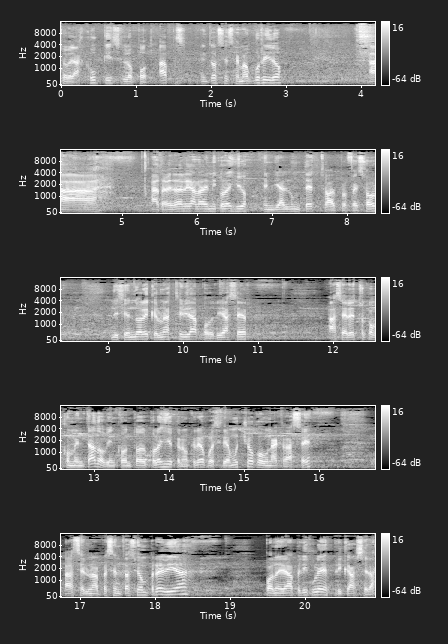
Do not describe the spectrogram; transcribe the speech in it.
sobre las cookies, los pop-ups. Entonces se me ha ocurrido a, a través de la legala de mi colegio enviarle un texto al profesor diciéndole que una actividad podría ser hacer esto que os comentado, bien con todo el colegio, que no creo, pues sería mucho con una clase, hacer una presentación previa, poner la película y explicársela,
